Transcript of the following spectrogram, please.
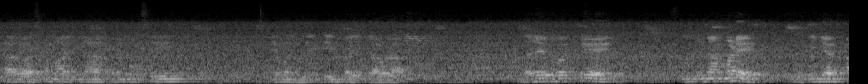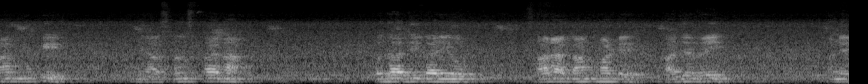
સારવા સમાજના પ્રમુખશ્રી તેમજ નીતિનભાઈ ચાવડા. દરેક વખતે સૂચના મળે તો બીજા કામ મૂકી અને આ સંસ્થાના પદાધિકારીઓ સારા કામ માટે હાજર રહી અને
